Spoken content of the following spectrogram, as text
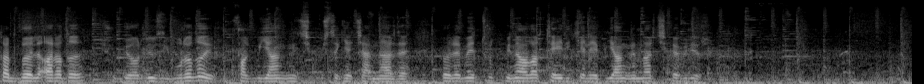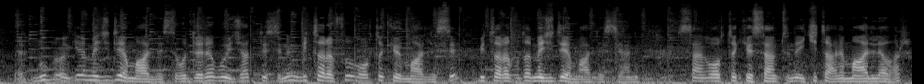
Tabi böyle arada şu gördüğünüz gibi burada ufak bir yangın çıkmıştı geçenlerde. Böyle metruk binalar tehlikeli hep yangınlar çıkabiliyor. Bu bölge Mecidiye Mahallesi. O Dereboyu Caddesi'nin bir tarafı Ortaköy Mahallesi, bir tarafı da Mecidiye Mahallesi yani. Sen Ortaköy semtinde iki tane mahalle var.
